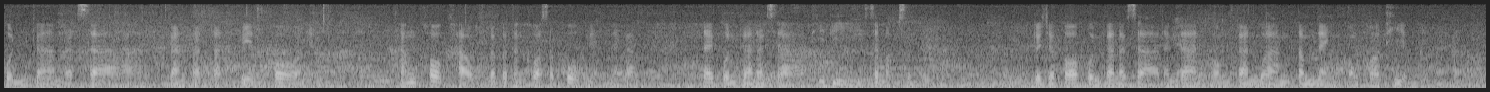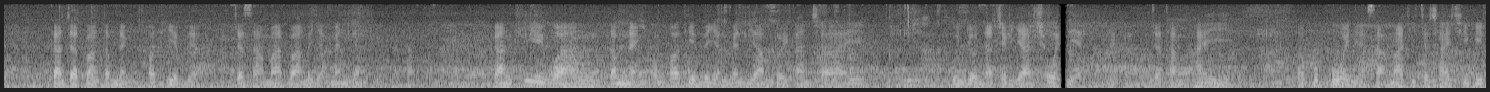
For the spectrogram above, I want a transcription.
ผลการรักษาการผ่าตัดเปลี่ยนข้อเนี่ยทั้งข้อเข่าแล้วก็ทั้งข้อสะโพกเนี่ยนะครับได้ผลการรักษาที่ดีสม่ำเสมอ โดยเฉพาะผลการรักษาทางด้านของการวางตำแหน่งของข้อเทียมเนี่ยนะครับการจัดวางตำแหน่งของข้อเทียมเนี่ยจะสามารถวางได้อย่างแม่นยำนะครับการที่วางตำแหน่งของข้อเทียมได้อย่างแม่นยำโดยการใช้ หุ่นยนต์อัจฉริยะช่วยเนี่ยนะครับจะทำให้ผู้ป่วยเนี่ยสามารถที่จะใช้ชีวิต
